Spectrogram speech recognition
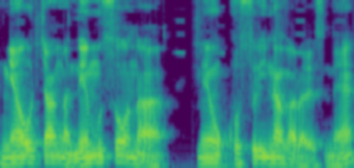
にゃおちゃんが眠そうな目をこすりながらですね、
